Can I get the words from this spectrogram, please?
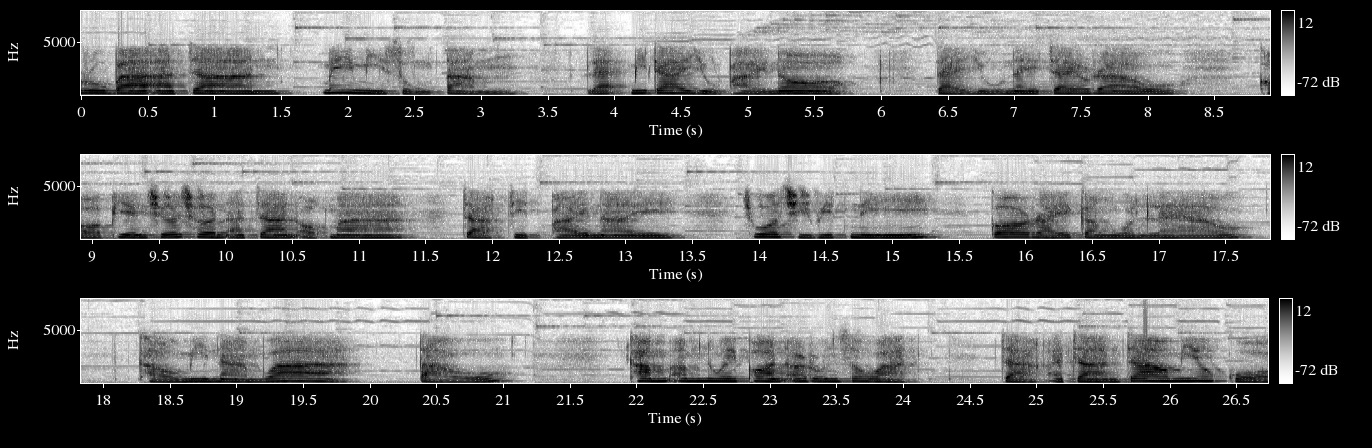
ครูบาอาจารย์ไม่มีสูงต่ำ และมิได้อยู่ภายนอก แต่อยู่ในใจเรา ขอเพียงเชื้อเชิญอาจารย์ออกมา จากจิตภายใน ชั่วชีวิตนี้ ก็ไร้กังวลแล้ว เขามีนามว่า เต๋าคำอำนวยพรอรุณสวัสดิ์จากอาจารย์เจ้าเมี่ยวกัว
